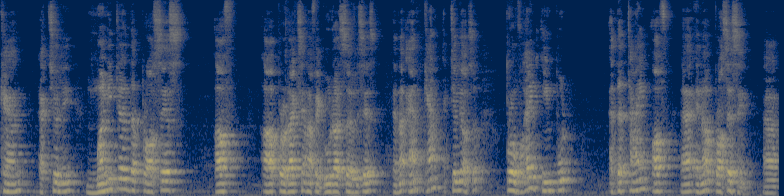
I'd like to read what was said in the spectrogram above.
can actually monitor the process of uh, production of a good or services and, and can actually also provide input at the time of uh, you know processing. Uh,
